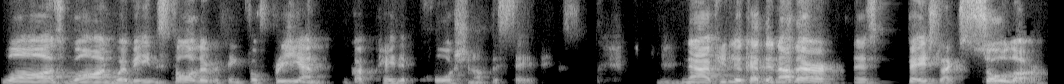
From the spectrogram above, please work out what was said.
was one where we installed everything for free and got paid a portion of the savings. Mm-hmm. Now, if you look at another uh, space like solar,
